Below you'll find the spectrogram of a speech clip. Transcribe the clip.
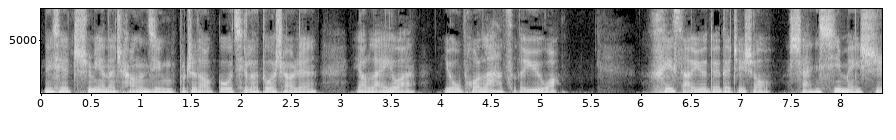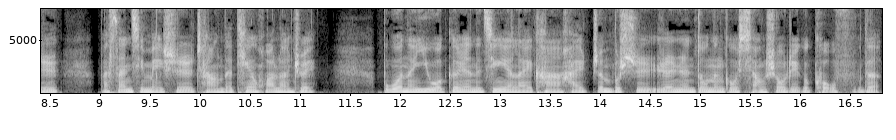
那些吃面的场景，不知道勾起了多少人要来一碗油泼辣子的欲望。黑撒乐队的这首《陕西美食》，把三秦美食唱得天花乱坠。不过呢，以我个人的经验来看，还真不是人人都能够享受这个口福的。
